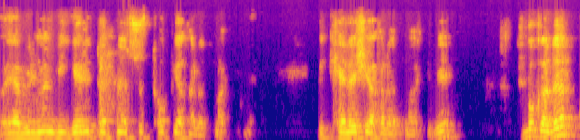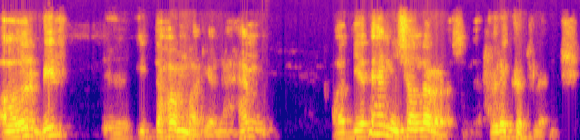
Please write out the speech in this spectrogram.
Veya bilmem bir geri dönmesiz top yakalatmak gibi. Bir keleş yakalatmak gibi. Bu kadar ağır bir e, ittiham var yani. Hem adliyede hem insanlar arasında. Böyle kötülenmiş.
